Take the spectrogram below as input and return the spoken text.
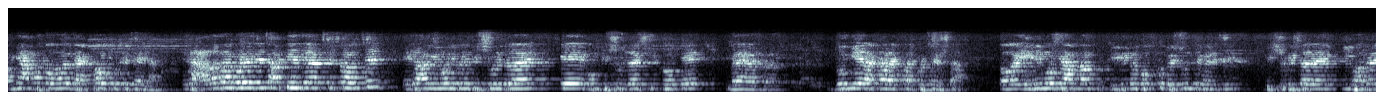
আমি আপাতভাবে ব্যাখ্যাও করতে চাই না। এটা আলাদা করে যে চাপিয়ে দেওয়ার চেষ্টা হচ্ছে, এটা আমি মনে করি বিশ্ববিদ্যালয়কে এবং বিশ্ববিদ্যালয়ের শিক্ষককে দমিয়ে রাখার একটা প্রচেষ্টা। তো এরই মধ্যে আমরা বিভিন্ন বক্তব্য শুনতে পেরেছি, বিশ্ববিদ্যালয়ে কীভাবে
